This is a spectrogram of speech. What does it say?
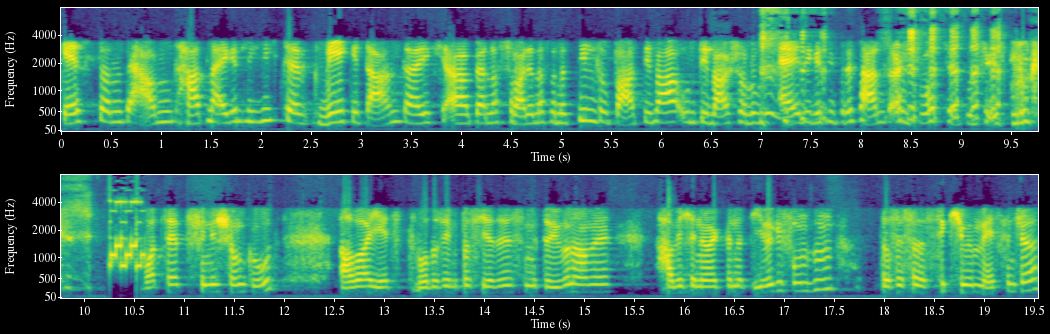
Gestern der Abend hat mir eigentlich nicht sehr weh getan, da ich äh, bei einer Freundin auf einer Dildo-Party war und die war schon um einiges interessanter als WhatsApp und Facebook. WhatsApp finde ich schon gut, aber jetzt, wo das eben passiert ist mit der Übernahme, habe ich eine Alternative gefunden. Das ist ein Secure Messenger.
